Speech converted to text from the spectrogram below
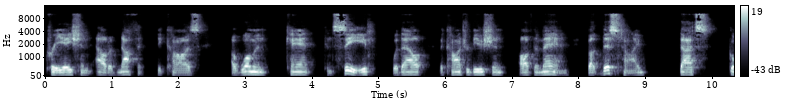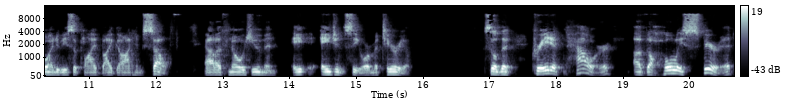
creation out of nothing because a woman can't conceive without the contribution of the man. But this time, that's going to be supplied by God Himself out of no human a- agency or material. So the creative power of the Holy Spirit,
